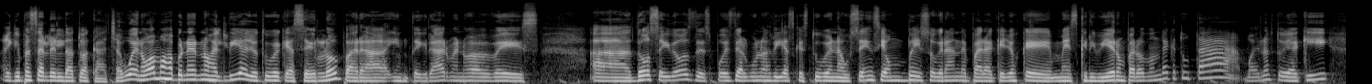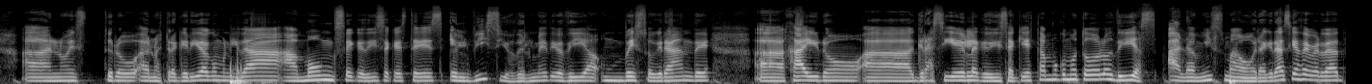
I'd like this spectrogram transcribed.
Hay que pasarle el dato a Cacha. Bueno, vamos a ponernos al día. Yo tuve que hacerlo para integrarme nueva vez a 12 y 2 después de algunos días que estuve en ausencia. Un beso grande para aquellos que me escribieron. ¿Pero dónde que tú estás? Bueno, estoy aquí a nuestro a nuestra querida comunidad, a Monse, que dice que este es el vicio del mediodía. Un beso grande a Jairo, a Graciela, que dice aquí estamos como todos los días, a la misma hora. Gracias de verdad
